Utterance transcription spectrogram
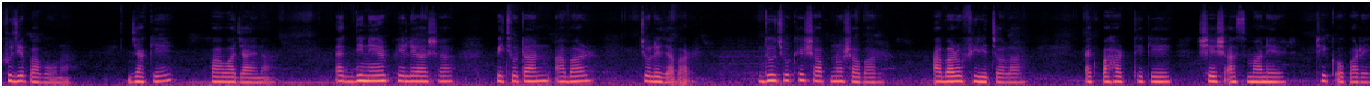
খুঁজে পাবো না, যাকে পাওয়া যায় না। একদিনের ফেলে আসা পিছুটান আবার চলে যাবার, দু চোখে স্বপ্ন সবার। আবারও ফিরে চলা। এক পাহাড় থেকে শেষ আসমানের ঠিক ওপারে।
